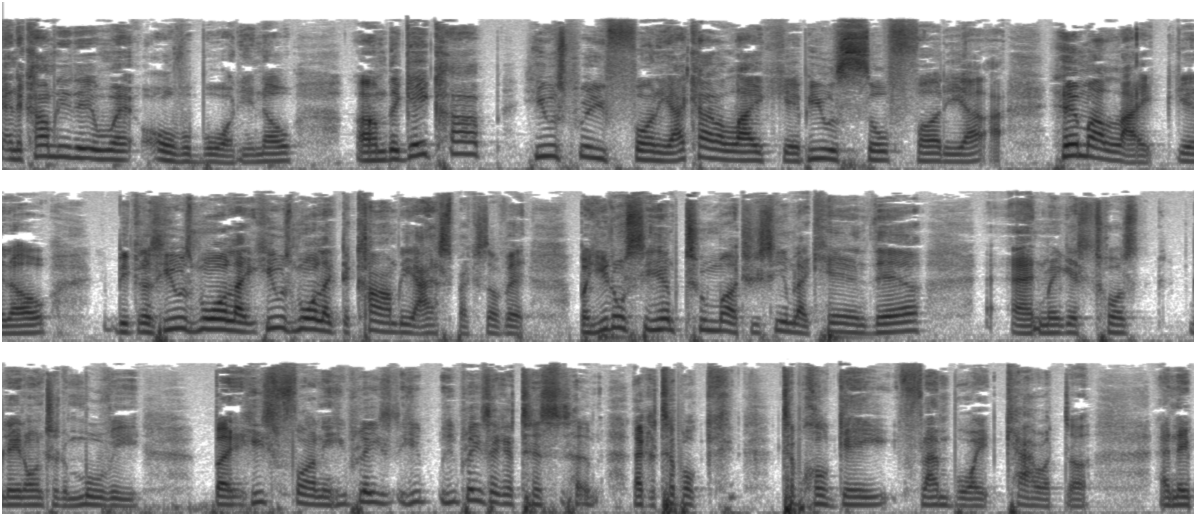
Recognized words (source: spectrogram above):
and the comedy they went overboard. You know, um, the gay cop he was pretty funny. I kind of like him. He was so funny. I, I, him I like. You know, because he was more like he was more like the comedy aspects of it. But you don't see him too much. You see him like here and there, and when it gets towards later on to the movie. But he's funny. He plays he, he plays like a like a typical typical gay flamboyant character, and they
